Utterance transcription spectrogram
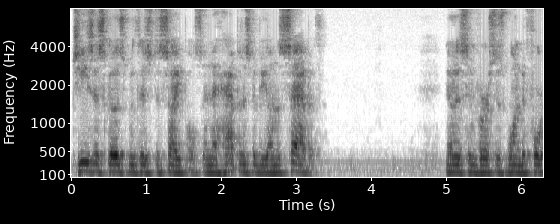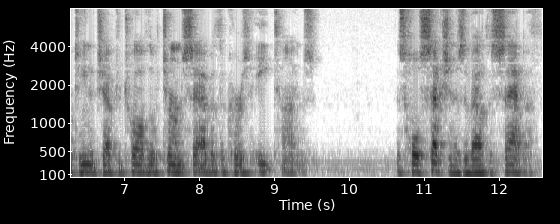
Jesus goes with his disciples, and it happens to be on the Sabbath. Notice in verses 1 to 14 of chapter 12, the term Sabbath occurs eight times. This whole section is about the Sabbath.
